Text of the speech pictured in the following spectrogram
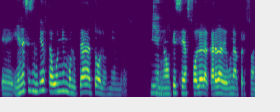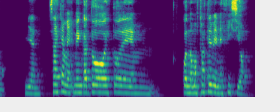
y en ese sentido está bueno involucrar a todos los miembros, no que sea solo la carga de una persona. Bien, sabes que me, me encantó esto de mm, cuando mostraste el beneficio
